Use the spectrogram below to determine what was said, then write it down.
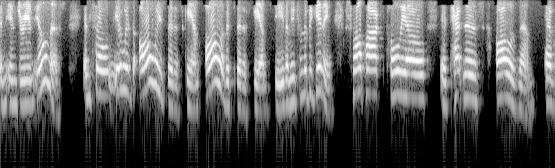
and injury and illness. And so it was always been a scam. All of it's been a scam, Steve. I mean, from the beginning, smallpox, polio, tetanus, all of them have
